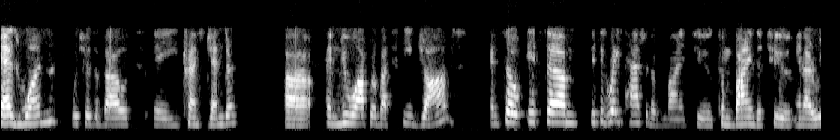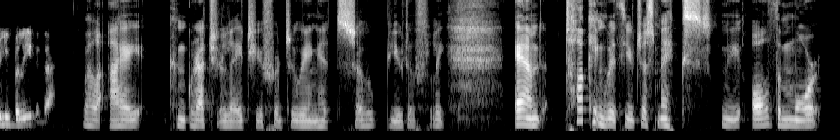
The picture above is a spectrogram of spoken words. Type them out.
As One, which is about a transgender, uh, a new opera about Steve Jobs. And so it's um, it's a great passion of mine to combine the two, and I really believe in that. Well, I congratulate you for doing it so beautifully. And talking with you just makes me all the more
